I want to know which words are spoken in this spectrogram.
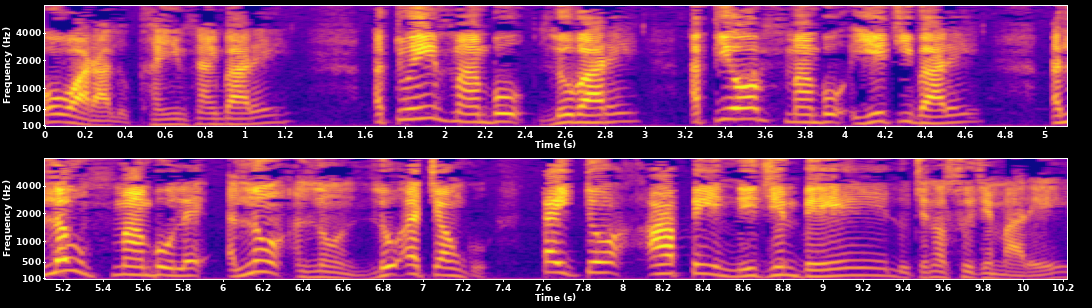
ဩဝါဒလို့ခံယူနိုင်ပါတယ်အတွေးမှန်ဖို့လိုပါတယ်အပြောမှန်ဖို့အရေးကြီးပါတယ်အလုံးမှန်ဖို့လည်းအလွန်အလွန်လိုအပ်ကြောင်းကိုတိုက်တွန်းအားပေးနေခြင်းပဲလို့ကျွန်တော်ဆိုချင်ပါတယ်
